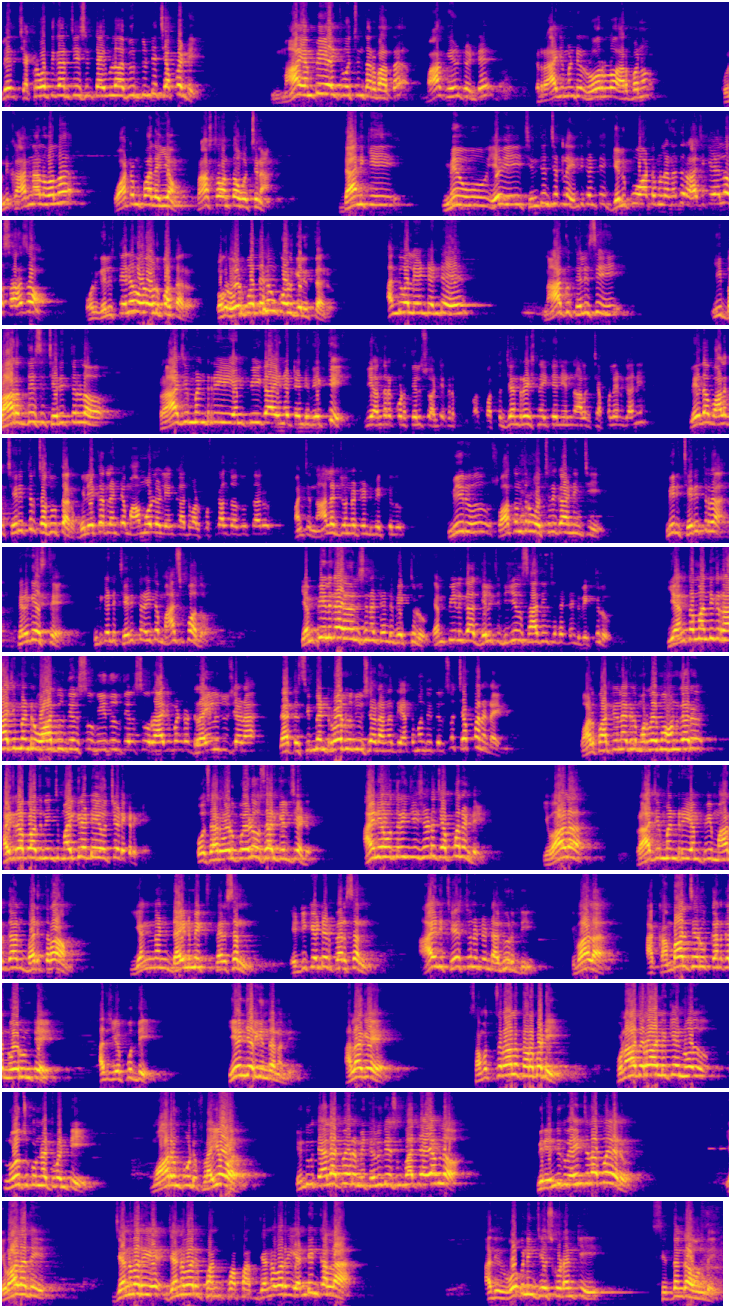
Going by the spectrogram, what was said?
లేదు చక్రవర్తి గారు చేసిన టైంలో అభివృద్ధి ఉంటే చెప్పండి. మా ఎంపీ అయితే వచ్చిన తర్వాత మాకు ఏమిటంటే రాజమండ్రి రూరల్ అర్బను కొన్ని కారణాల వల్ల ఓటమి పాలయ్యాం రాష్ట్రం అంతా వచ్చిన. దానికి మేము ఏమి చింతించట్లే. ఎందుకంటే గెలుపు ఆటములు అనేది రాజకీయాల్లో సహజం. ఒకళ్ళు గెలిస్తేనే ఒకళ్ళు ఓడిపోతారు. ఒకరు ఓడిపోతేనే ఇంకోళ్ళు గెలుస్తారు. అందువల్ల ఏంటంటే నాకు తెలిసి ఈ భారతదేశ చరిత్రలో రాజమండ్రి ఎంపీగా అయినటువంటి వ్యక్తి మీ అందరికి కూడా తెలుసు. అంటే ఇక్కడ కొత్త జనరేషన్ అయితే నేను వాళ్ళకి చెప్పలేను కానీ లేదా వాళ్ళకి చరిత్ర చదువుతారు. విలేకరులు అంటే మామూలు ఏం కాదు. వాళ్ళ పుస్తకాలు చదువుతారు. మంచి నాలెడ్జ్ ఉన్నటువంటి వ్యక్తులు. మీరు స్వాతంత్రం వచ్చిన కాడి నుంచి మీరు చరిత్ర తిరగేస్తే ఎందుకంటే చరిత్ర అయితే మాసిపోదు. ఎంపీలుగా వెలిసినటువంటి వ్యక్తులు ఎంపీలుగా గెలిచి విజయం సాధించినటువంటి వ్యక్తులు ఎంతమందికి రాజమండ్రి వార్డులు తెలుసు వీధులు తెలుసు రాజమండ్రి డ్రైన్లు చూశాడా లేకపోతే సిమెంట్ రోడ్లు చూశాడా అన్నది ఎంతమందికి తెలుసో చెప్పానండి ఆయన వాళ్ళ పార్టీ నాయకులు మురళీమోహన్ గారు హైదరాబాద్ నుంచి మైగ్రేట్ అయ్యి వచ్చాడు ఇక్కడికి. ఓసారి ఓడిపోయాడు ఓసారి గెలిచాడు. ఆయన ఏ ఉత్తరం చేశాడో చెప్పానండి. ఇవాళ Rajahmundry MP Margani Bharatram young and dynamic person educated person ఆయన చేస్తున్నటువంటి అభివృద్ధి. ఇవాళ ఆ కంబాల చెరువు కనుక నోరుంటే అది చెప్పుద్ది. ఏం జరిగిందన్నది? అలాగే సంవత్సరాల తరబడి పునాదిరాళ్ళకే నో నోచుకున్నటువంటి మోరంపూడి ఫ్లైఓవర్ ఎందుకు తేలేకపోయారు మీ తెలుగుదేశం పార్టీ హయాంలో? మీరు ఎందుకు వేయించలేకపోయారు? ఇవాళ అది జనవరి జనవరి పం- ప- జనవరి ఎండింగ్ కల్లా అది ఓపెనింగ్ చేసుకోవడానికి సిద్ధంగా ఉంది.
